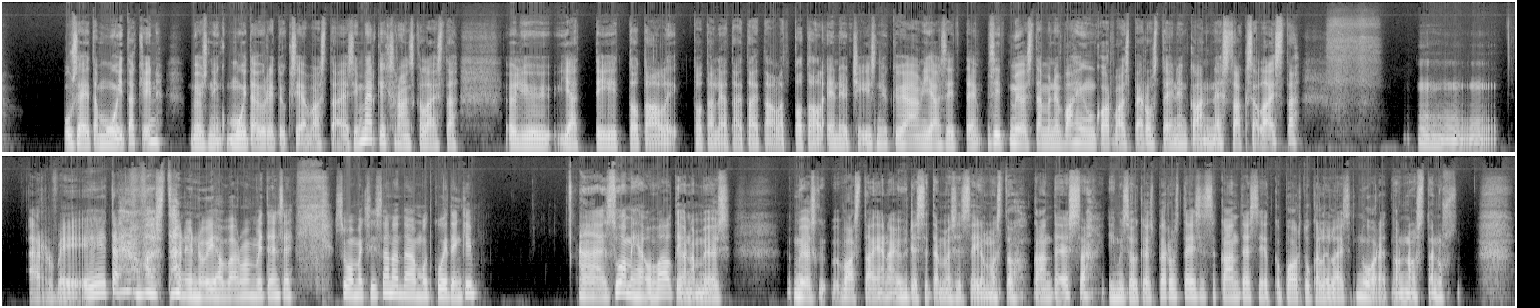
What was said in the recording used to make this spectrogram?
useita muitakin, myös niin kuin muita yrityksiä vastaan. Esimerkiksi ranskalaista öljyjättiä Total, Totalia tai taitaa olla Total Energies nykyään ja sitten sit myös tämmöinen vahingonkorvausperusteinen kanne saksalaista mm, RVEtä vastaan. En ole ihan varma, miten se suomeksi sanotaan, mutta kuitenkin Suomihan on valtiona myös, myös vastaajana yhdessä tämmöisessä ilmastokanteessa, ihmisoikeusperusteisessa kanteessa, jotka portugalilaiset nuoret on nostanut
